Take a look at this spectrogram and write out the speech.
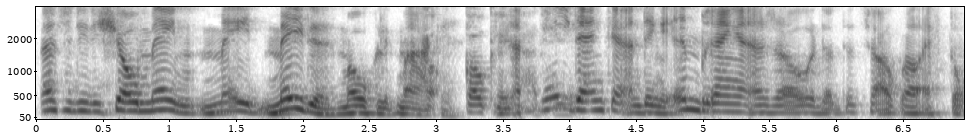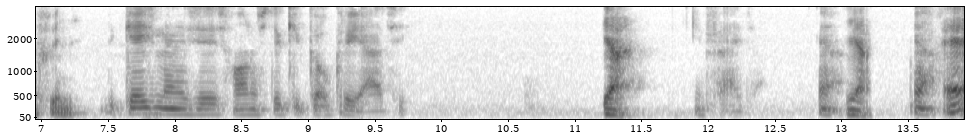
Mensen die de show mee, mee, mede mogelijk maken. Co-creatie. meedenken en dingen inbrengen en zo. Dat, dat zou ik wel echt tof vinden. De case manager is gewoon een stukje co-creatie. Ja. In feite. Ja. ja. Ja. Eh,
